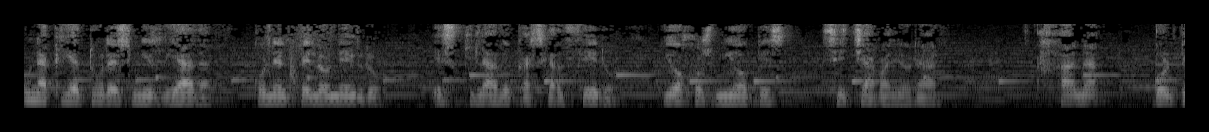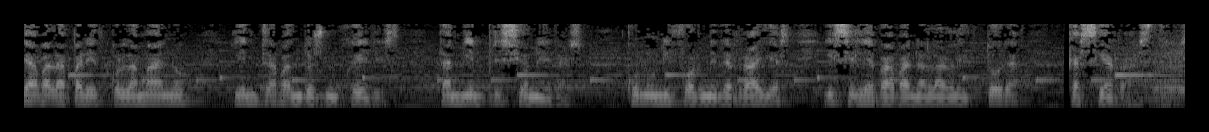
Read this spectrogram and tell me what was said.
una criatura esmirriada, con el pelo negro, esquilado casi al cero y ojos miopes, se echaba a llorar. Hannah golpeaba la pared con la mano y entraban dos mujeres, también prisioneras, con uniforme de rayas y se llevaban a la lectora casi a rastras.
